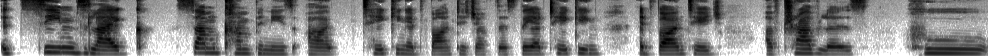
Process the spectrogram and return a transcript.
it seems like some companies are taking advantage of this. They are taking advantage of travelers who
